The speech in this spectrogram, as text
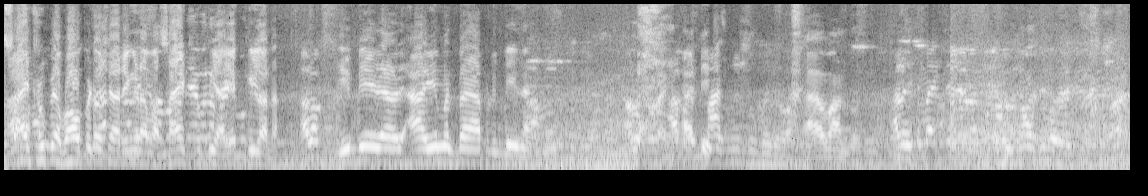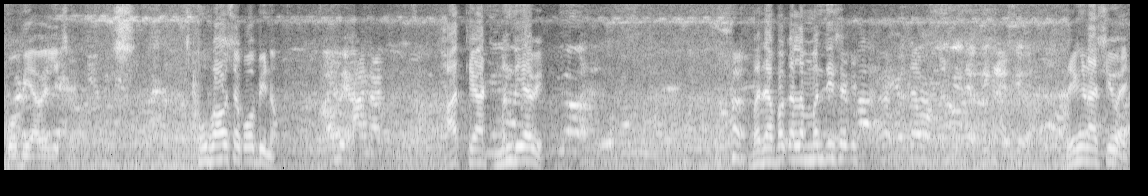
સાઠ રૂપિયા ભાવ પડ્યો છે આ રીંગણામાં સાઠ રૂપિયા એક કિલોના હાલો એ બે આ હિંમતભાઈ આપણે બે નાખી હા વાંધો કોબી આવેલી છે. શું ભાવ છે કોબીનો હાથથી આઠ મંદી આવી. બધા બકલમ મંદી છે કે? રીંગણા સિવાય.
